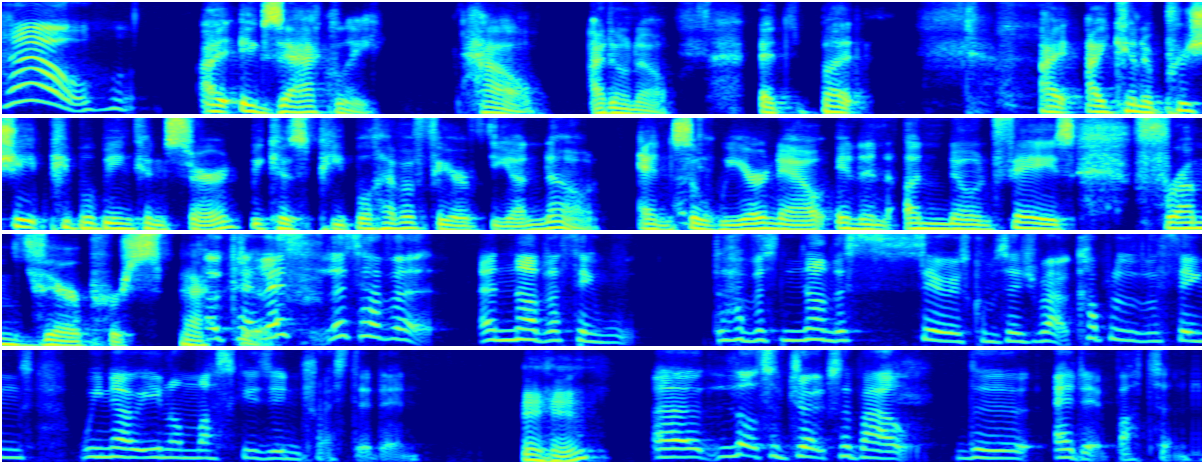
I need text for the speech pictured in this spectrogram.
How? I exactly how I don't know, it, but I I can appreciate people being concerned because people have a fear of the unknown, and so Okay. we are now in an unknown phase from their perspective. Okay. Let's let's have a another thing. Have another serious conversation about a couple of the things we know Elon Musk is interested in. Mhm, Uh, lots of jokes about the edit button.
